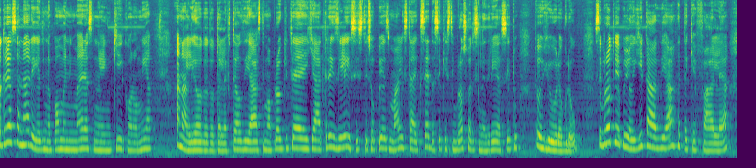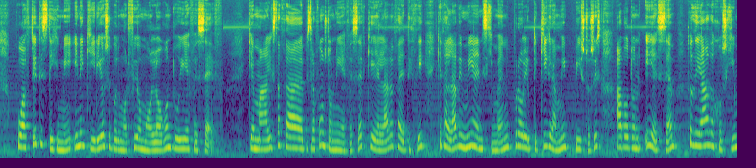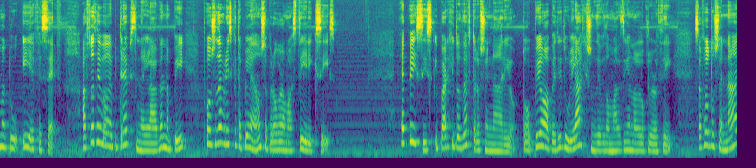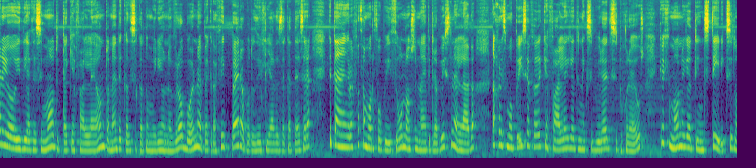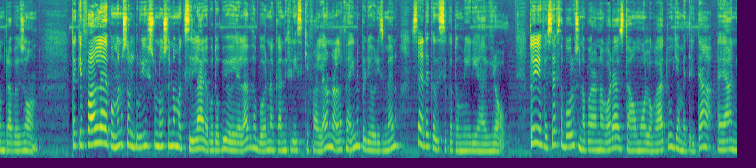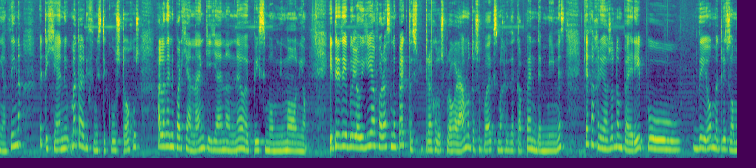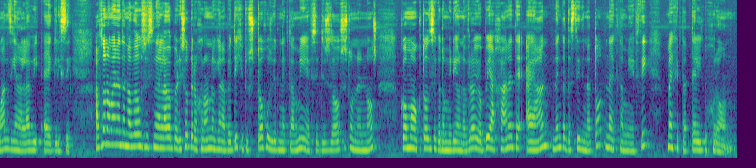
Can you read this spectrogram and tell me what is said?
Τα τρία σενάρια για την επόμενη μέρα στην ελληνική οικονομία αναλύονται το τελευταίο διάστημα. Πρόκειται για τρεις λύσεις, τις οποίες μάλιστα εξέτασε και στην πρόσφατη συνεδρίασή του το Eurogroup. Στην πρώτη επιλογή τα αδιάθετα κεφάλαια που αυτή τη στιγμή είναι κυρίως υπό τη μορφή ομολόγων του EFSF και μάλιστα θα επιστραφούν στον EFSF και η Ελλάδα θα αιτηθεί και θα λάβει μία ενισχυμένη προληπτική γραμμή πίστοσης από τον ESM, το διάδοχο σχήμα του EFSF. Αυτό θα επιτρέψει στην Ελλάδα να πει πως δεν βρίσκεται πλέον σε πρόγραμμα στήριξης. Επίσης υπάρχει το δεύτερο σενάριο, το οποίο απαιτεί τουλάχιστον δύο εβδομάδες για να ολοκληρωθεί. Σε αυτό το σενάριο η διαθεσιμότητα κεφαλαίων των 11 δισεκατομμυρίων ευρώ μπορεί να επεκταθεί πέρα από το 2014 και τα έγγραφα θα μορφοποιηθούν ώστε να επιτραπεί στην Ελλάδα να χρησιμοποιήσει αυτά τα κεφάλαια για την εξυπηρέτηση του χρέους και όχι μόνο για την στήριξη των τραπεζών. Τα κεφάλαια επομένως θα λειτουργήσουν ως ένα μαξιλάρι από το οποίο η Ελλάδα θα μπορεί να κάνει χρήση κεφαλαίων, αλλά θα είναι περιορισμένο σε 11 δισεκατομμύρια ευρώ. Το EFSF θα μπορούσε να παραναγοράζει τα ομόλογά του για μετρητά εάν η Αθήνα πετυχαίνει μεταρρυθμιστικούς στόχους, αλλά δεν υπάρχει ανάγκη για ένα νέο επίσημο μνημόνιο. Η τρίτη επιλογή αφορά στην επέκταση του τρέχοντος προγράμματος από 6 μέχρι 15 μήνες και θα χρειαζόταν περίπου 2 με 3 εβδομάδες για να λάβει έγκριση. Αυτό μένετε να δώσει στην Ελλάδα περισσότερο χρόνο για να πετύχει τους στόχους για την εκταμείευση της δόσης των 1,8 δισεκατομμυρίων ευρώ, η οποία χάνεται εάν δεν καταστεί δυνατό να εκταμιευθεί μέχρι τα τέλη του χρόνου.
